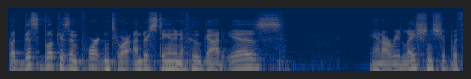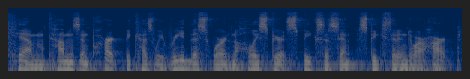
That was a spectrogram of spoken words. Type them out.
but this book is important to our understanding of who God is. And our relationship with Him comes in part because we read this word and the Holy Spirit speaks, us in, speaks it into our heart.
